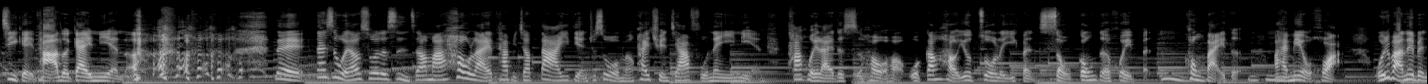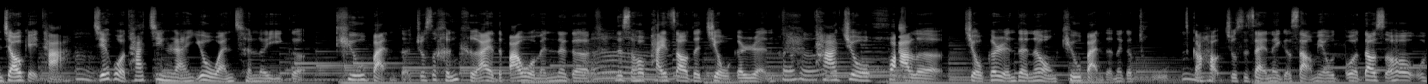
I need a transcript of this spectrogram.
寄给他的概念了。对，但是我要说的是，你知道吗？后来他比较大一点，就是我们拍全家福那一年，他回来的时候，哈，我刚好又做了一本手工的绘本，嗯，空白的，我还没有画，我就把那本交给他，结果他竟然又完成了一个。Q 版的，就是很可爱的，把我们那个那时候拍照的九个人，他就画了九个人的那种 Q 版的那个图，刚好就是在那个上面。我我到时候我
